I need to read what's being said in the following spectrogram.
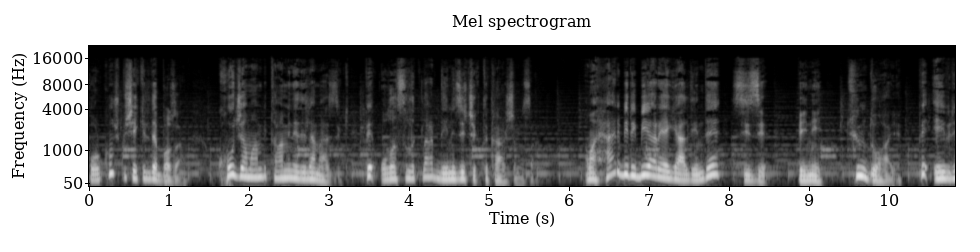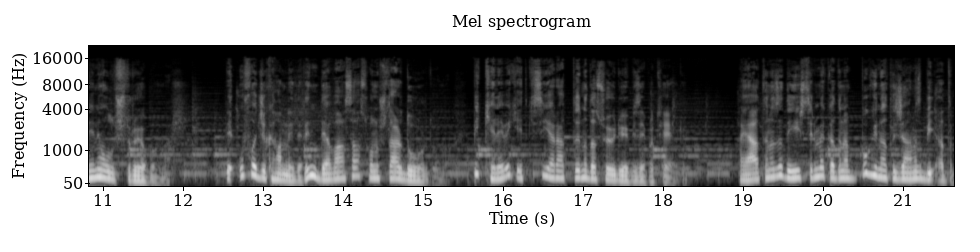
korkunç bir şekilde bozan, kocaman bir tahmin edilemezlik ve olasılıklar denizi çıktı karşımıza. Ama her biri bir araya geldiğinde sizi, beni, tüm doğayı ve evreni oluşturuyor bunlar. Ve ufacık hamlelerin devasa sonuçlar doğurduğunu, bir kelebek etkisi yarattığını da söylüyor bize bu teori. Hayatınızı değiştirmek adına bugün atacağınız bir adım,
